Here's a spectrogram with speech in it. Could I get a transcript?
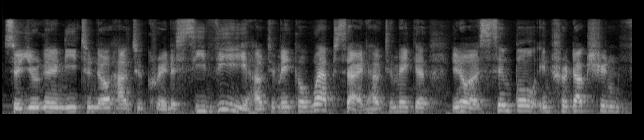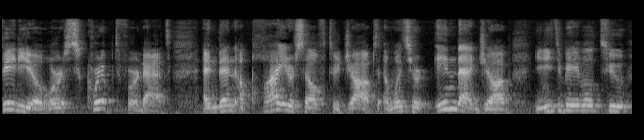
So you're going to need to know how to create a CV, how to make a website, how to make a, you know, a simple introduction video or a script for that, and then apply yourself to jobs. And once you're in that job, you need to be able to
